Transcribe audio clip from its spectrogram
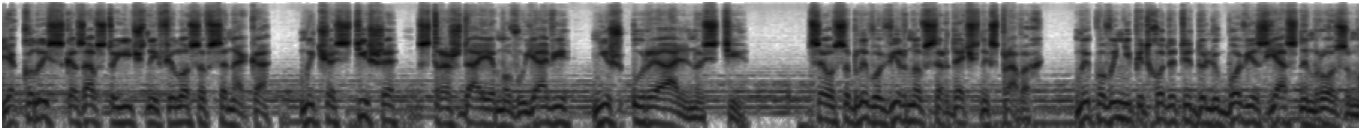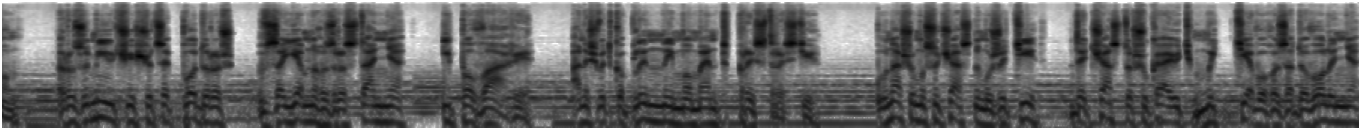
Як колись сказав стоїчний філософ Сенека, ми частіше страждаємо в уяві, ніж у реальності. Це особливо вірно в сердечних справах. Ми повинні підходити до любові з ясним розумом, розуміючи, що це подорож взаємного зростання і поваги, а не швидкоплинний момент пристрасті. У нашому сучасному житті, де часто шукають миттєвого задоволення,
